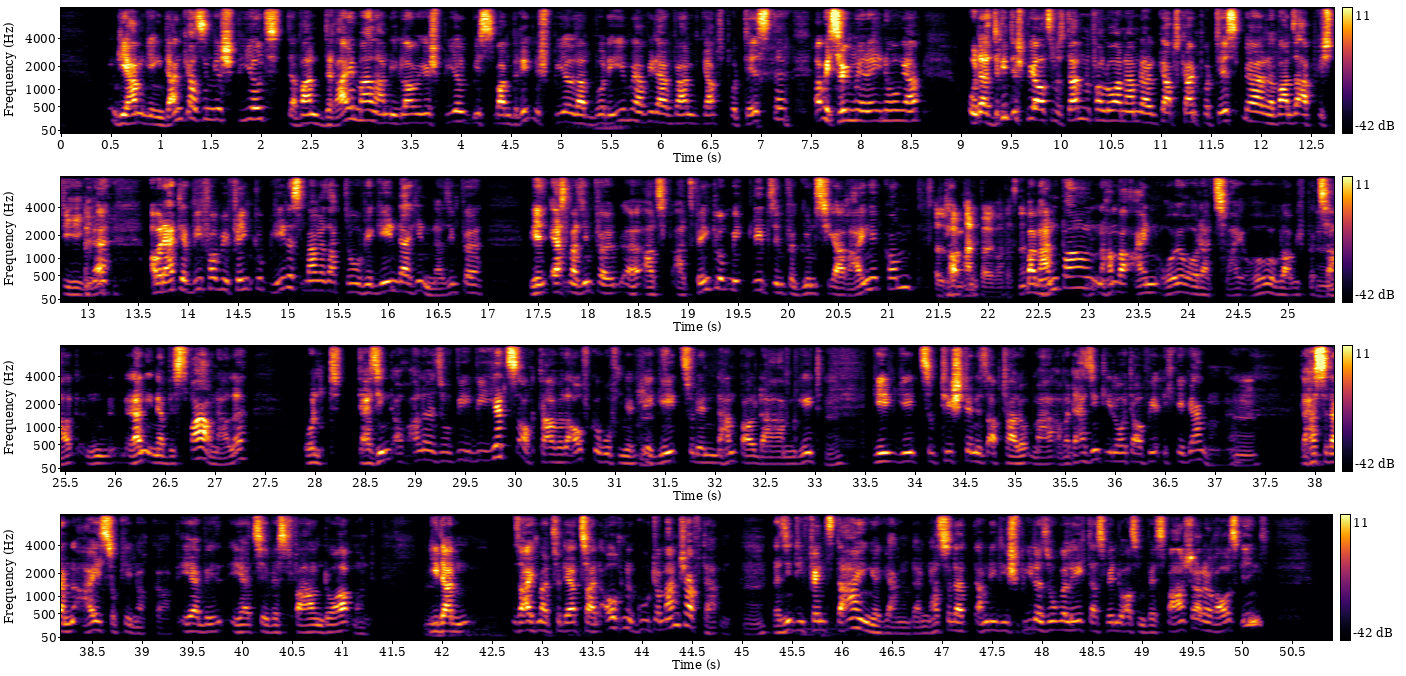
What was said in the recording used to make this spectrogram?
Und Die haben gegen Dankersen gespielt. Da waren dreimal, haben die, glaube ich, gespielt. Bis beim dritten Spiel, da wurde immer wieder, gab es Proteste. Habe ich so in Erinnerung gehabt. Und das dritte Spiel, als wir es dann verloren haben, da gab es keinen Protest mehr, da waren sie abgestiegen. Ne? Aber da hat der BVB Fanclub jedes Mal gesagt, so, wir gehen dahin. Da sind wir, wir erstmal sind wir äh, als, als Fanclub-Mitglied sind wir günstiger reingekommen. Also Glaub- beim Handball war das, ne? Beim Handball haben wir einen Euro oder zwei Euro, glaube ich, bezahlt. Dann in der Westfalenhalle. Und da sind auch alle so wie, wie jetzt auch teilweise aufgerufen. Ihr, ihr geht zu den Handballdamen, geht, Mhm. geht, geht zur Tischtennisabteilung mal. Aber da sind die Leute auch wirklich gegangen. Ne? Mhm. Da hast du dann Eishockey noch gehabt. ERW ERC Westfalen Dortmund. Die Mhm. dann, sag ich mal, zu der Zeit auch eine gute Mannschaft hatten. Mhm. Da sind die Fans dahin gegangen. Dann hast du das, haben die die Spiele so gelegt, dass wenn du aus dem Westfalenstadion rausgingst,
